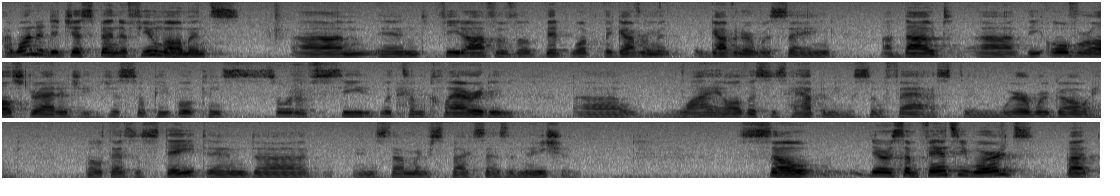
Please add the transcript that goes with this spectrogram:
I wanted to just spend a few moments um, and feed off of a bit what the government, the governor was saying about uh, the overall strategy, just so people can sort of see with some clarity uh, why all this is happening so fast and where we're going, both as a state and uh, in some respects as a nation. So there are some fancy words, but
